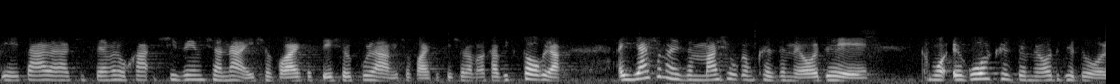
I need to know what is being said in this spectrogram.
היא הייתה על הכיסא מלוכה 70 שנה, היא שברה את השיא של כולם, היא שברה את השיא של המלכה ויקטוריה. היה שם איזה משהו גם כזה מאוד... אה, כמו אירוע כזה מאוד גדול.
